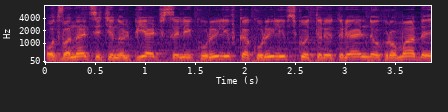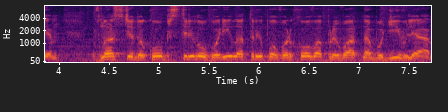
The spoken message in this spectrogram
О 12.05 в селі Курилівка Курилівської територіальної громади внаслідок обстрілу горіла триповерхова приватна будівля.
